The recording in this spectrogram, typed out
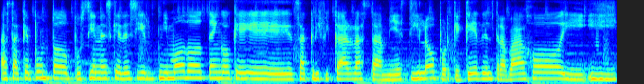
hasta qué punto pues tienes que decir, ni modo, tengo que sacrificar hasta mi estilo porque quede el trabajo y,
